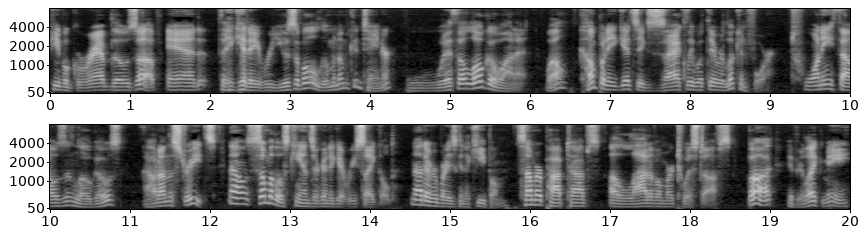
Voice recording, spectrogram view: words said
People grab those up and they get a reusable aluminum container with a logo on it. Well, company gets exactly what they were looking for. 20,000 logos out on the streets. Now, some of those cans are going to get recycled. Not everybody's going to keep them. Some are pop tops, a lot of them are twist offs. But if you're like me,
